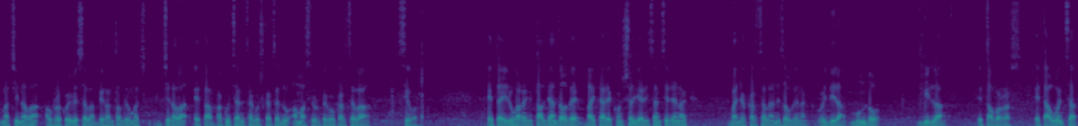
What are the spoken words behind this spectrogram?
matxina da, aurreko bezala, bigarren taldeko matxina da, eta bakoitzaren eskatzen du amazi urteko kartzela zigorra. Eta hirugarren taldean daude, baita ere konseilari izan zirenak, baino kartzelan ez daudenak. Hoi dira, mundo, bila eta borraz. Eta hauentzat,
